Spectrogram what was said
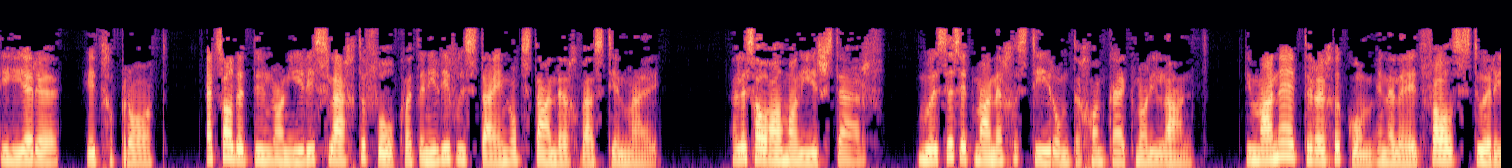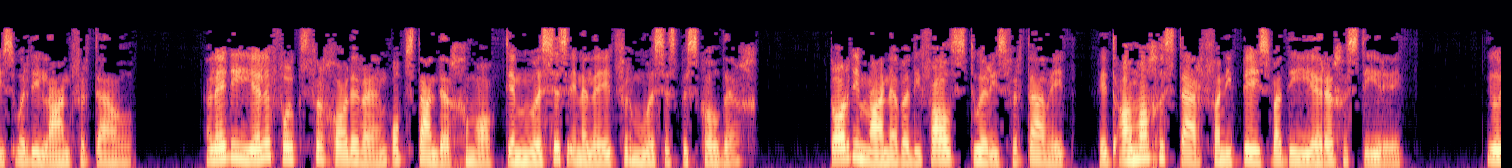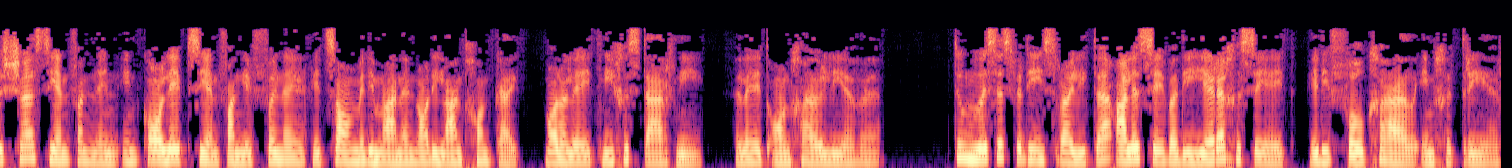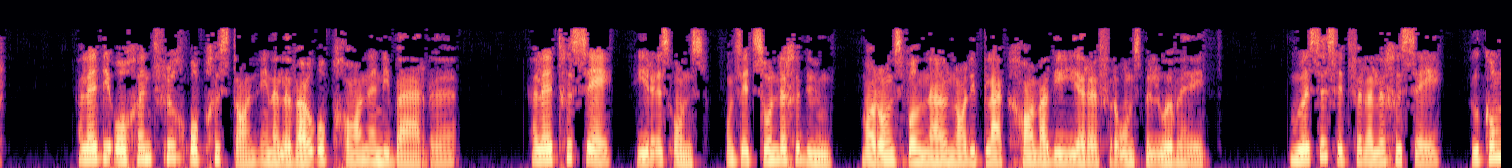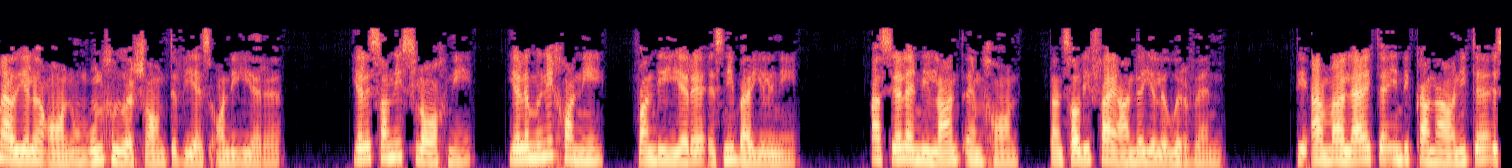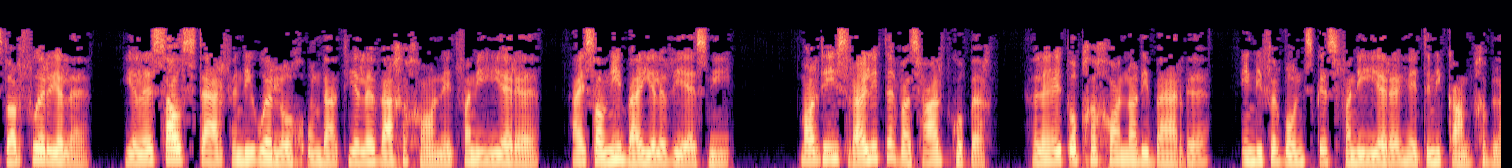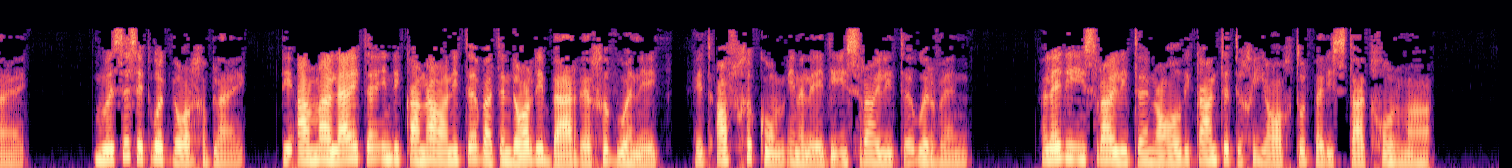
Die Heere, het gepraat. Ik zal dit doen aan hierdie slechte volk wat in hierdie woestijn opstandig was teen mij. Hulle zal allemaal hier sterf. Mooses het mannen gestuur om te gaan kijken naar die land. Die mannen het teruggekom en hulle het vals stories oor die land vertel. Hulle het die hele volksvergadering opstandig gemaakt teen Mooses en hulle het vir Mooses beskuldig. Door die mannen wat die vals stories vertel het, het allemaal gesterf van die pees wat die Heere gestuur het. Joshua sien van Nen en Caleb sien van Jefune het saam met die mannen naar die land gaan kyk, maar hulle het nie gesterf nie, hulle het aangehou lewe. Toen Mooses vir die Israëlieten alles sê wat die Heere gesê het, het die volk gehuil en getreer. Hulle het die ochtend vroeg opgestaan en hulle wou opgaan in die bergen. Hulle het gesê, hier is ons, ons het zonde gedoen, maar ons wil nou naar die plek gaan wat die Heere voor ons beloof het. Mooses het vir hulle gesê, Hoe kom nou jullie aan om ongehoorzaam te wees aan die Heere? Jullie zal niet slaag nie, jullie moet niet gaan nie, van die Heere is niet bij jullie nie. Als jullie in die land ingaan, dan zal die vijanden jullie oorwin. Die Amalite in die Kanaanite is daar voor jullie. Jullie zal sterven in die oorlog omdat jullie weggegaan het van die Heere, hij zal niet bij jullie wees nie. Maar die Israëlieten was hardkoppig, hulle het opgegaan naar die bergen en die verbondskis van die Heere het in die kamp geblei. Mooses het ook daar geblei. Die Amalite en die Kanaanite wat in daar die berge gewoon het, het afgekom en hulle het die Israëlieten oorwin. Hulle het die Israëlieten na al die kanten toegejaagd tot bij die stad Gorma.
